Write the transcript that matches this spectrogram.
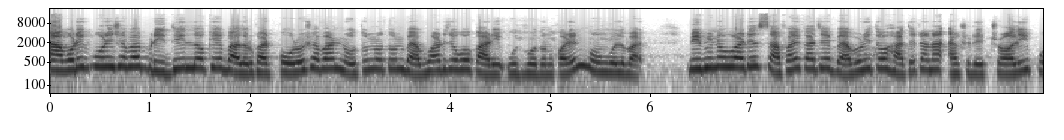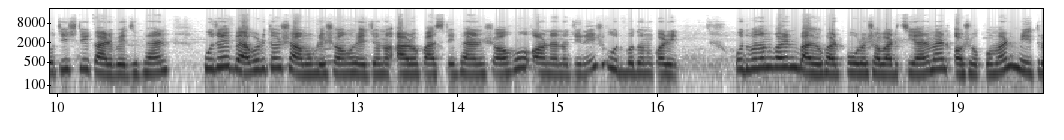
নাগরিক পরিষেবা বৃদ্ধির লক্ষ্যে বালুরঘাট পৌরসভার নতুন নতুন ব্যবহারযোগ্য গাড়ি উদ্বোধন করেন মঙ্গলবার। বিভিন্ন ওয়ার্ডের সাফাই কাজে ব্যবহৃত হাতে টানা একশোটি ট্রলি, পঁচিশটি গার্বেজ ভ্যান পুজোয় ব্যবহৃত সামগ্রী সংগ্রহের জন্য আরও পাঁচটি ভ্যান সহ অন্যান্য জিনিস উদ্বোধন করেন। উদ্বোধন করেন বালুরঘাট পৌরসভার চেয়ারম্যান অশোক কুমার মিত্র।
